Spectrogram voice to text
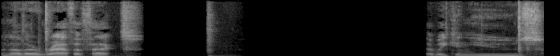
another wrath effect that we can use.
